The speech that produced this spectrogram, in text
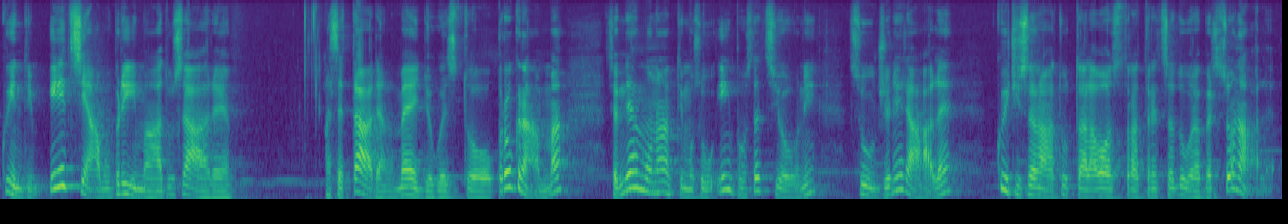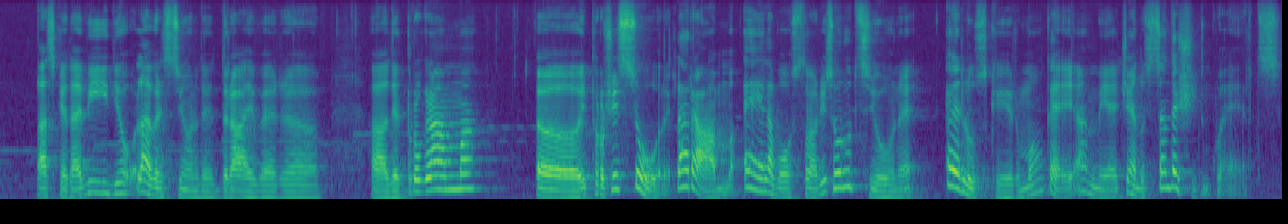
Quindi iniziamo prima ad usare, a settare al meglio questo programma, se andiamo un attimo su impostazioni, su generale, qui ci sarà tutta la vostra attrezzatura personale, la scheda video, la versione del driver uh, del programma, uh, il processore, la RAM e la vostra risoluzione e lo schermo che a me è 165 Hz.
